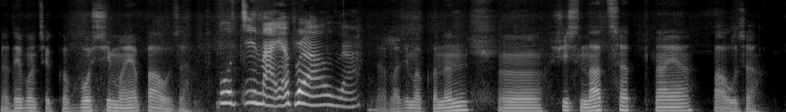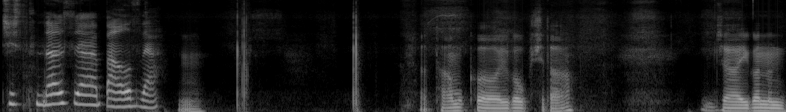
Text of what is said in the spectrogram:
자, 네 번째 거. 보시마야 파우자. 보지마야 바우자. 자, 마지막 거는 어, 쉬스나차나야 파우자. 치스나사 바우자. 음. 자, 다음 거 읽어봅시다. 자, 이거는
